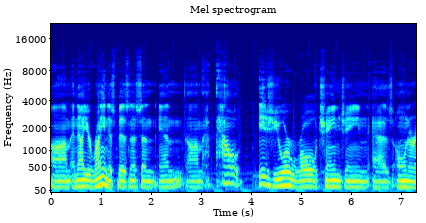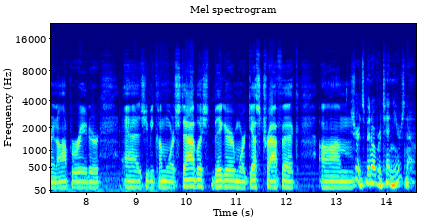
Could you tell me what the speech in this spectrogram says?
um, and now you're running this business. And and um, how is your role changing as owner and operator as you become more established, bigger, more guest traffic? Um, sure, it's been over ten years now.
